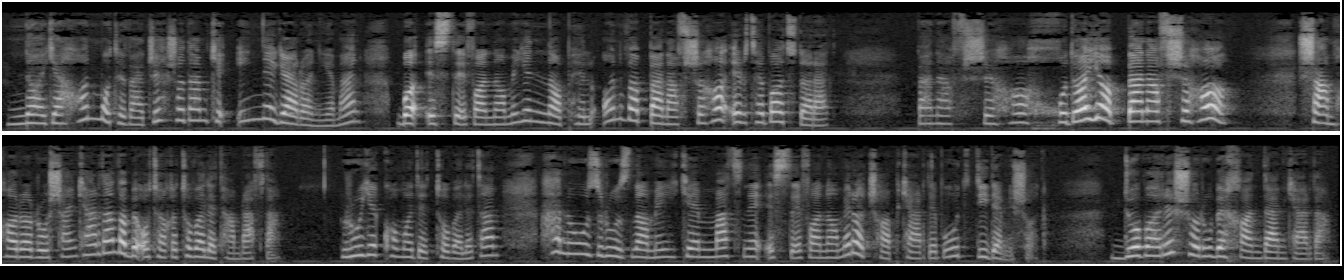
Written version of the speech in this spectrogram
ناگهان متوجه شدم که این نگرانی من با استعفانامه ناپل اون و بنفشه ها ارتباط دارد. بنفشه ها خدایا بنفشه ها شمها را روشن کردم و به اتاق توالتم رفتم. روی کمد توالتم هنوز روزنامه ای که متن استعفانامه را چاپ کرده بود دیده می‌شد. دوباره شروع به خواندن کردم.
